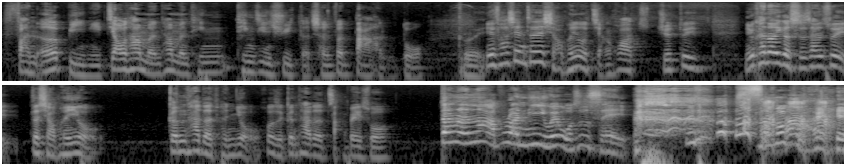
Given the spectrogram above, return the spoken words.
反而比你教他们，他们听听进去的成分大很多。对，因为发现这些小朋友讲话绝对，你会看到一个十三岁的小朋友跟他的朋友或者跟他的长辈说：“当然啦，不然你以为我是谁？什么鬼？”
